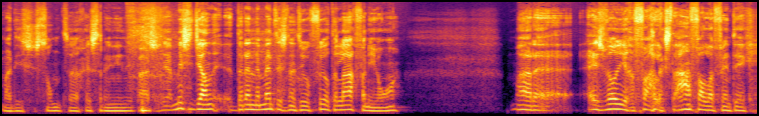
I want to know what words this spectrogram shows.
Maar die stond uh, gisteren in de basis. Ja, Missy-Jan, het rendement is natuurlijk veel te laag van die jongen. Maar uh, hij is wel je gevaarlijkste aanvaller, vind ik.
